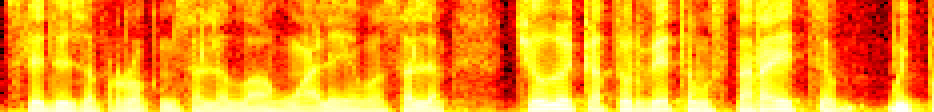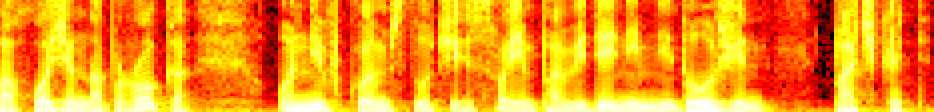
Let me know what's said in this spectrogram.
следуя за пророком, саллиллаху алейhi человек, который в этом старается быть похожим на пророка, он ни в коем случае своим поведением не должен пачкать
